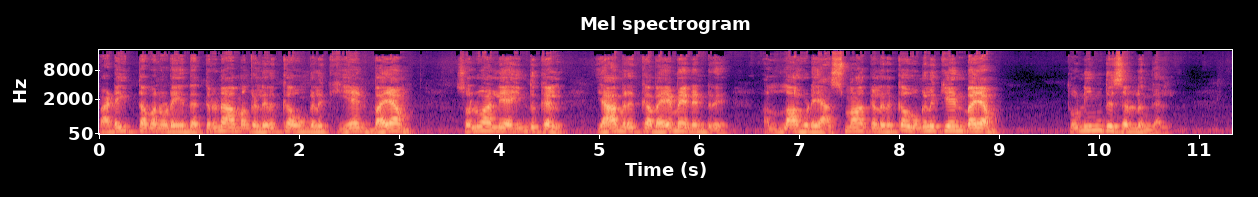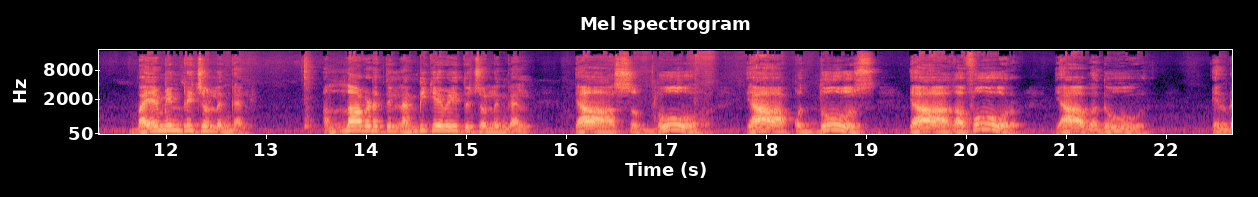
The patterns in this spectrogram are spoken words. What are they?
படைத்தவனுடைய இந்த திருநாமங்கள் இருக்க உங்களுக்கு ஏன் பயம்? சொல்வான் இல்லையா இந்துக்கள்? யாம் இருக்க பயமே நின்று அல்லாஹுடைய அஸ்மாக்கள் இருக்க உங்களுக்கு ஏன் பயம்? துணிந்து சொல்லுங்கள். பயமின்றி சொல்லுங்கள். அல்லாவிடத்தில் நம்பிக்கை வைத்து சொல்லுங்கள். யா சுப்பு யா குத்தூஸ் யா கஃபூர் யா வதூர் என்ற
